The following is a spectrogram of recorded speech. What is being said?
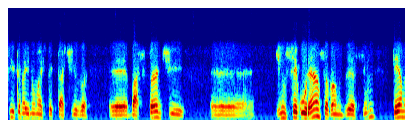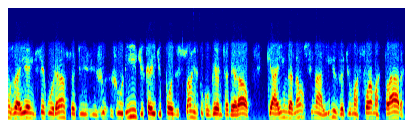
fica aí numa expectativa é, bastante é, de insegurança, vamos dizer assim, temos aí a insegurança de, jurídica e de posições do governo federal que ainda não sinaliza de uma forma clara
